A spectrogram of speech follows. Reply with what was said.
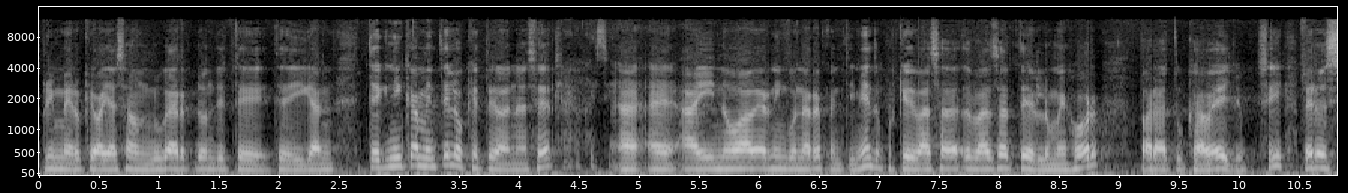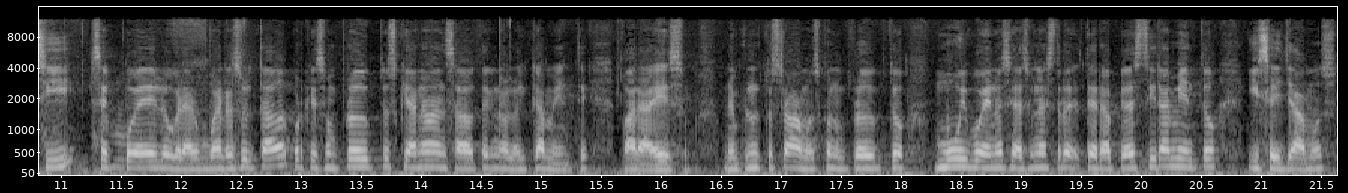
primero que vayas a un lugar donde te, digan técnicamente lo que te van a hacer, ahí no va a haber ningún arrepentimiento porque vas a, vas a tener lo mejor para tu cabello, ¿sí? Pero sí se puede lograr un buen resultado porque son productos que han avanzado tecnológicamente para eso. Por ejemplo, nosotros trabajamos con un producto muy bueno, se hace una terapia de estiramiento y sellamos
